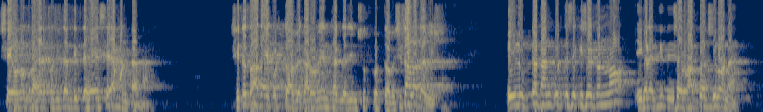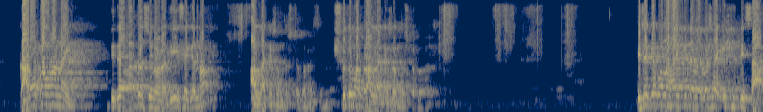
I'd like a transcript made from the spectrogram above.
সেই অনুগ্রহের প্রতিদান দিতে হয়েছে এমনটা না। সেটা তো আদায় করতে হবে কারণ ঋণ থাকলে ঋণ শোধ করতে হবে, সেটা আলাদা বিষয়। এই লোকটা দান করতেছে কিসের জন্য? এখানে দিতে বাধ্য ছিল না। কারও পাওনা নাই, দিতে বাধ্য ছিল না, দিয়েছে কেন? আল্লাহকে সন্তুষ্ট করার জন্য, শুধুমাত্র আল্লাহকে সন্তুষ্ট করার জন্য। এটাকে বলা হয় কিতাবের ভাষায় ইহতিসাব।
